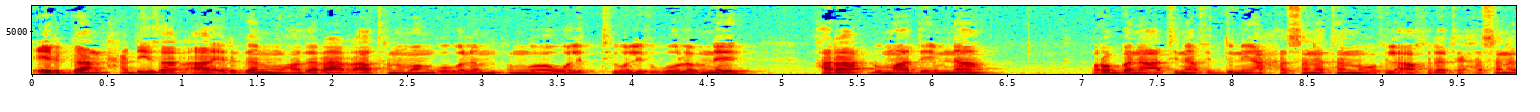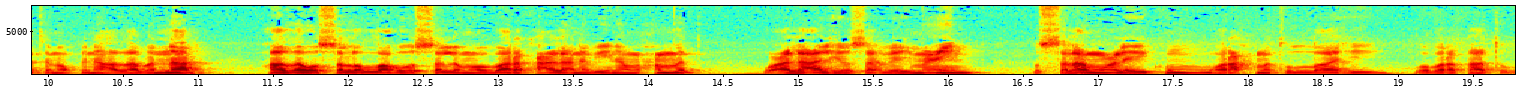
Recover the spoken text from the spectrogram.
Ergaan hadiisarraa ergaan muhadaraarraa tanumaan walitti waliif goolabnee karaa dhumaa deemnaa. ربنا آتنا في الدنيا حسنة وفي الآخرة حسنة وقنا عذاب النار. هذا وصلى الله وسلم وبارك على نبينا محمد وعلى آله وصحبه أجمعين. والسلام عليكم ورحمة الله وبركاته.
